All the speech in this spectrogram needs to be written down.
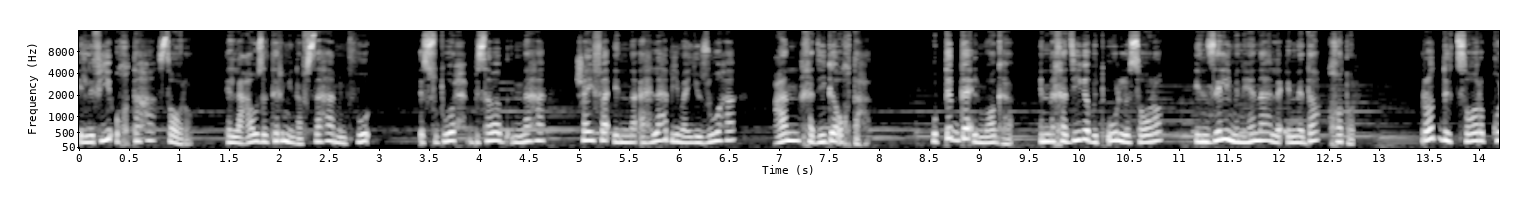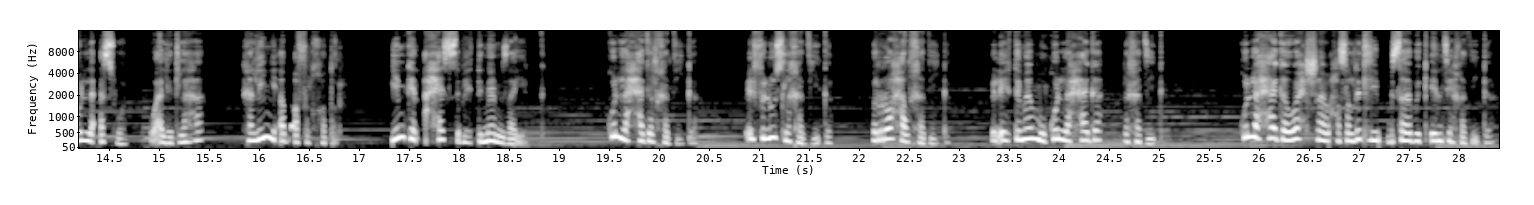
اللي فيه أختها سارة اللي عاوزة ترمي نفسها من فوق السطوح بسبب إنها شايفة إن أهلها بيميزوها عن خديجة أختها. وبتبدأ المواجهة إن خديجة بتقول لسارة انزلي من هنا لأن ده خطر. ردت سارة بكل قسوة وقالت لها خليني أبقى في الخطر. يمكن أحس باهتمام زيك. كل حاجة لخديجة. الفلوس لخديجة. الراحة لخديجة. الاهتمام وكل حاجة لخديجة. كل حاجة وحشة حصلت لي بسببك أنت يا خديجة.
